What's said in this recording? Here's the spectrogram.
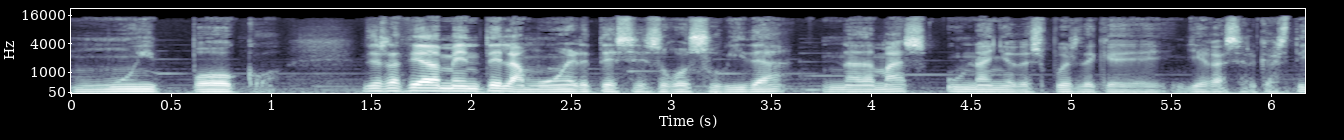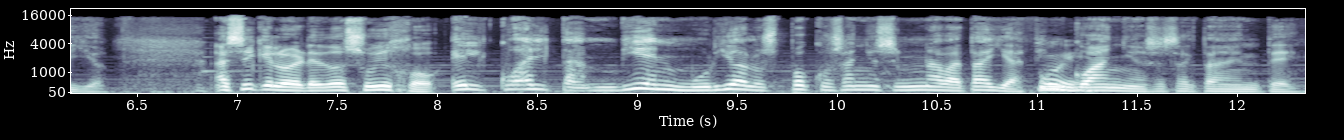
Muy poco. Desgraciadamente, la muerte sesgó su vida nada más un año después de que llegase al castillo. Así que lo heredó su hijo, el cual también murió a los pocos años en una batalla, cinco años exactamente.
